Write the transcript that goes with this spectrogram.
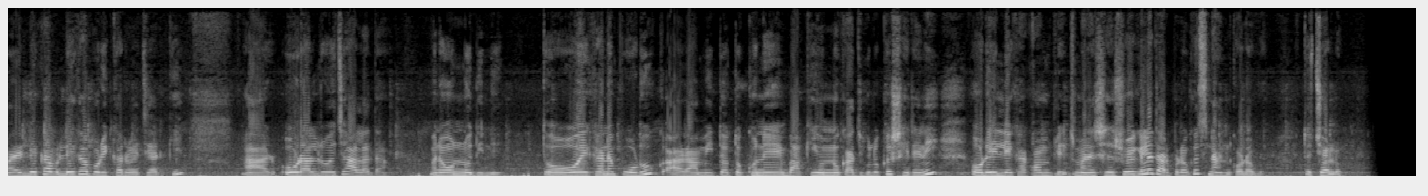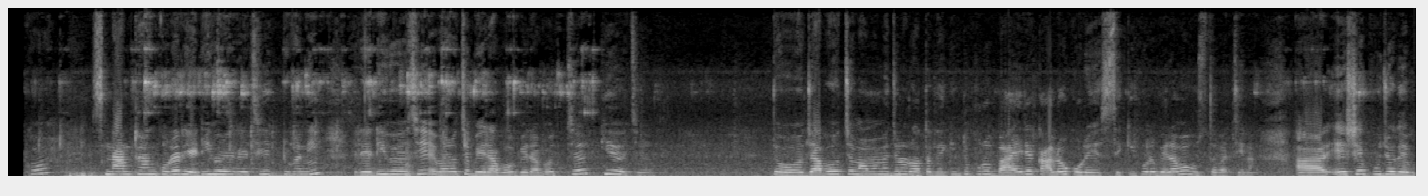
মানে লেখা লেখা পরীক্ষা রয়েছে আর কি। আর ওরাল রয়েছে আলাদা মানে অন্য দিনে। তো ও এখানে পড়ুক, আর আমি ততক্ষণে বাকি অন্য কাজগুলোকে সেরে নিই। ওর এই লেখা কমপ্লিট মানে শেষ হয়ে গেলে তারপরে ওকে স্নান করাবো। তো চলো। স্নান টান করে রেডি হয়ে গেছি একটুখানি রেডি হয়েছি, এবার হচ্ছে বেরাবো। বেরাবো হচ্ছে কী হয়েছে? তো যাব হচ্ছে মামামের জন্য রথনে কিন্তু পুরো বাইরে কালো করে এসছে। কি করে বেরাবো বুঝতে পারছি না। আর এসে পুজো দেব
